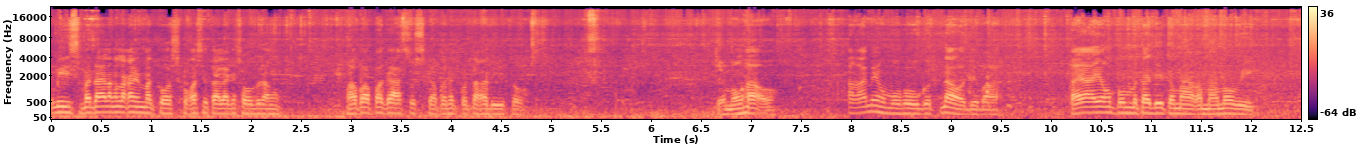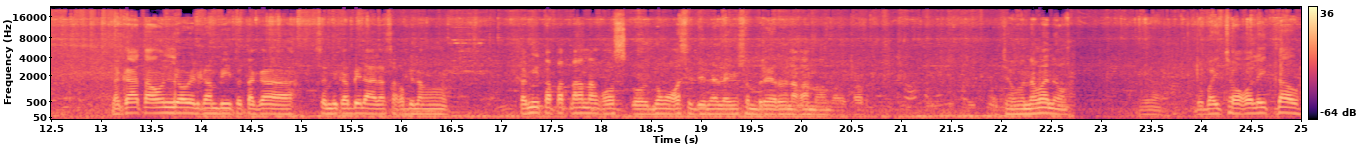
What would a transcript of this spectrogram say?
Miss, madalang lang kami mag-Costco kasi talaga sobrang mapapagastos ka pa nagpunta ka dito. Diyan mo nga oh. Ang kami humuhugot na oh, di ba? Kaya yung pumunta dito mga kamamaw eh. Nagkataon lang Joel Gambito taga sa may sa kabilang kami tapat lang ng Costco. Doon ko kasi dinala yung sombrero na kamamaw. Diyan mo naman oh. Ayan. Dubai chocolate daw.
